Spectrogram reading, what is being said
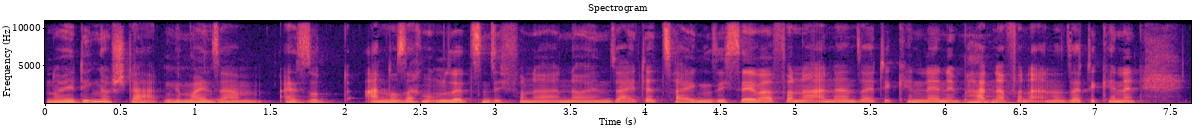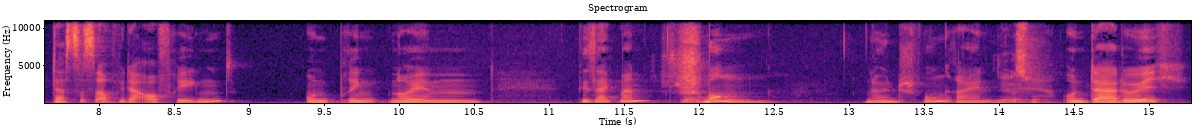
neue Dinge starten gemeinsam. Also andere Sachen umsetzen, sich von einer neuen Seite zeigen, sich selber von einer anderen Seite kennenlernen, den Partner von einer anderen Seite kennenlernen. Das ist auch wieder aufregend und bringt neuen, wie sagt man? Schwung. Schwung. Neuen Schwung rein. Ja, so. Und dadurch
